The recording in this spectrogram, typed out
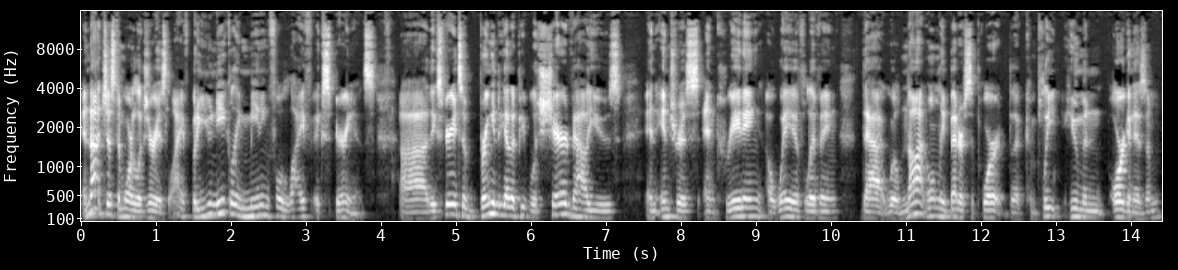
And not just a more luxurious life, but a uniquely meaningful life experience. Uh, the experience of bringing together people with shared values and interests and creating a way of living that will not only better support the complete human organism,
